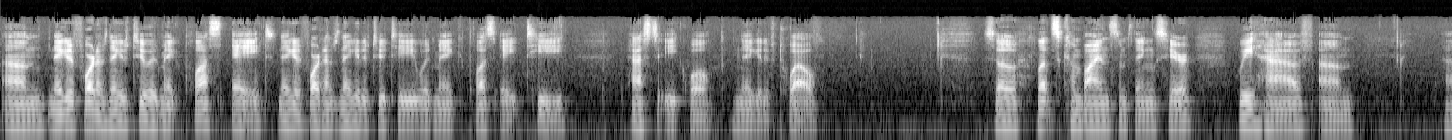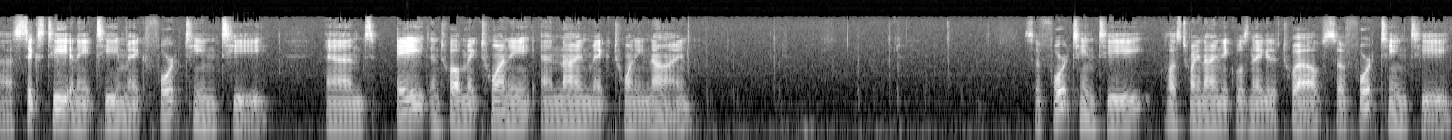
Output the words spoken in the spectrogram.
Um, negative 4 times negative 2 would make plus 8. Negative 4 times negative 2t would make plus 8t. Has to equal negative 12. So let's combine some things here. We have um, uh, 6t and 8t make 14t, and 8 and 12 make 20, and 9 make 29. So 14t plus 29 equals negative 12. So 14t,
